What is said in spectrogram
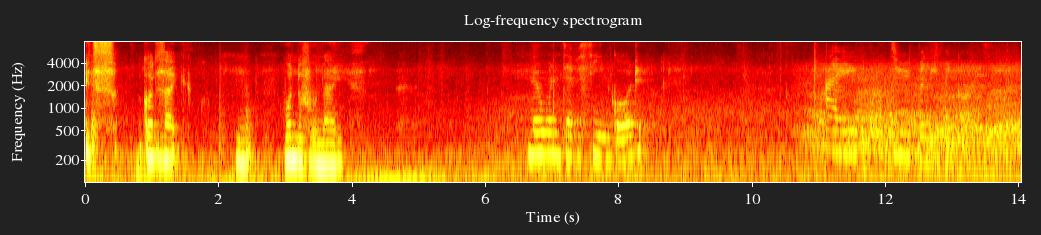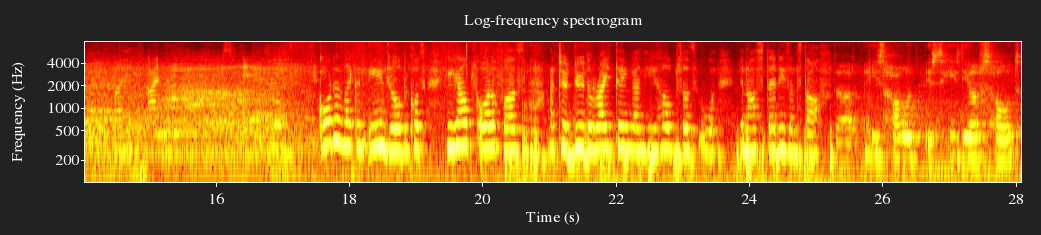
It's God's like wonderful, nice. No one's ever seen God. I do believe in God. I, I believe in God. God is like an angel because he helps all of us to do the right thing and he helps us in our studies and stuff. The, his hold is he's the earth's hold.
